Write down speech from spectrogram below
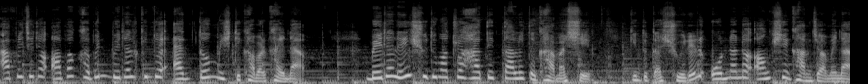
আপনি যেটা অবাক হবেন, বিড়াল কিন্তু একদম মিষ্টি খাবার খায় না। বেড়ালে শুধুমাত্র হাতের তালুতে ঘাম আসে, কিন্তু তার শরীরের অন্যান্য অংশে ঘাম জমে না।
